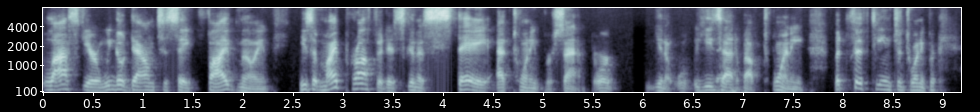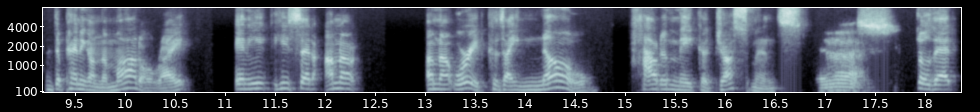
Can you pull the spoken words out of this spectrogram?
last year, we go down to say 5 million. He said, my profit is going to stay at 20%, or, you know, he's yeah. at about 20, but 15 to 20, depending on the model, right? And he, he said, I'm not, I'm not worried because I know how to make adjustments. Yes. So that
